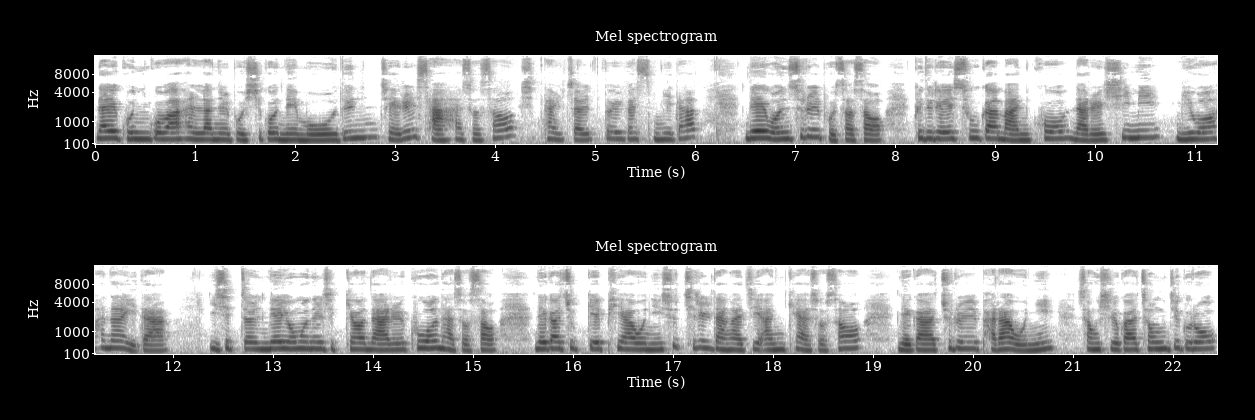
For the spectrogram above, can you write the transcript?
나의 곤고와 환란을 보시고 내 모든 죄를 사하소서 18절 또 읽었습니다. 내 원수를 보소서 그들의 수가 많고 나를 심히 미워하나이다. 20절 내 영혼을 지켜 나를 구원하소서 내가 주께 피하오니 수치를 당하지 않게 하소서 내가 주를 바라오니 성실과 정직으로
